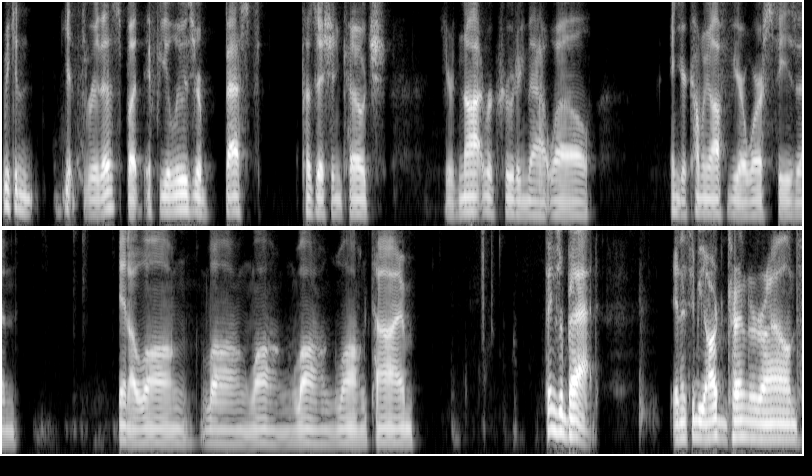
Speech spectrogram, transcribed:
we can get through this. But if you lose your best position coach, you're not recruiting that well, and you're coming off of your worst season in a long, long, long, long, long time. Things are bad. And it's to be hard to turn it around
